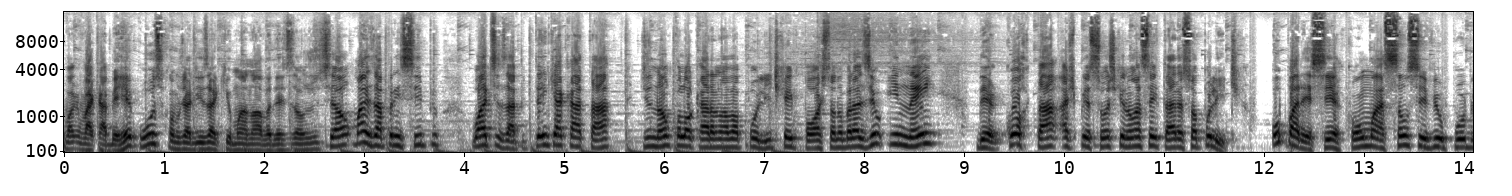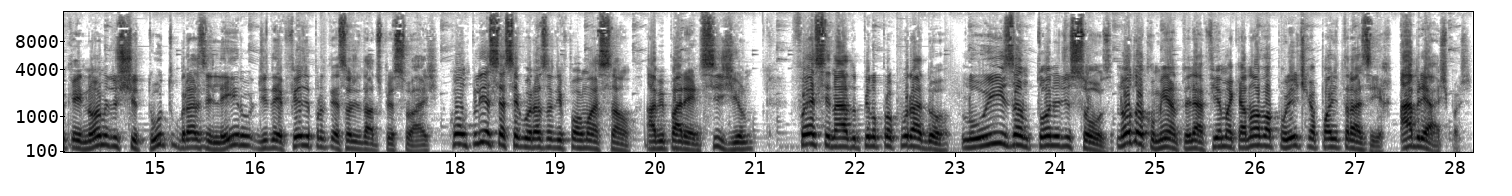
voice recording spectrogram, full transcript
vai caber recurso, como já diz aqui, uma nova decisão judicial, mas a princípio o WhatsApp tem que acatar de não colocar a nova política imposta no Brasil e nem de cortar as pessoas que não aceitarem a sua política. O parecer, com uma ação civil pública em nome do Instituto Brasileiro de Defesa e Proteção de Dados Pessoais, cumpria-se a segurança de informação, abre parênteses, sigilo, foi assinado pelo procurador Luiz Antônio de Souza. No documento, ele afirma que a nova política pode trazer, abre aspas,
